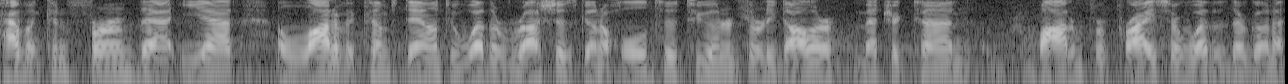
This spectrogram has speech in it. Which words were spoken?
haven't confirmed that yet. A lot of it comes down to whether Russia is going to hold to $230 metric ton bottom for price or whether they're going to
